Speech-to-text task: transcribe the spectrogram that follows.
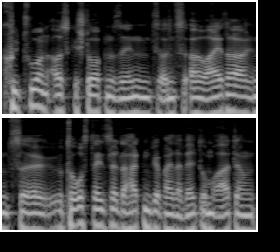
Kulturen ausgestorben sind und so weiter. Und äh, der Osterinsel, da hatten wir bei der Weltumratung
